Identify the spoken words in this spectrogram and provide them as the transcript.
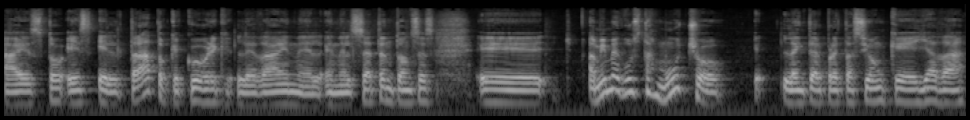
a esto es el trato que Kubrick le da en el, en el set. Entonces, eh, a mí me gusta mucho la interpretación que ella da,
